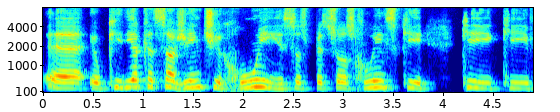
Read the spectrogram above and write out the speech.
é, eu queria que essa gente ruim, essas pessoas ruins que, que, que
